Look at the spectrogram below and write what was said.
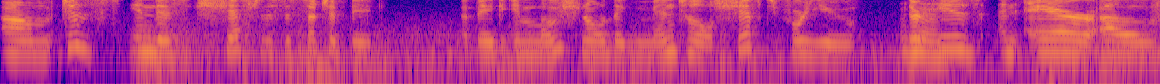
um, just in this shift, this is such a big, a big emotional, a big mental shift for you. There Mhm. is an air of,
